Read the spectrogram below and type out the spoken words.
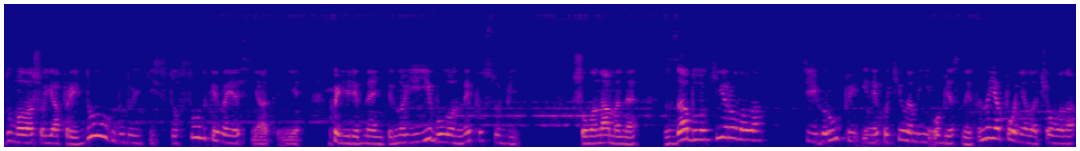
Думала, що я прийду, буду якісь стосунки виясняти. Ні, мої рідненькі, але її було не по собі, що вона мене заблокувала в цій групі і не хотіла мені об'яснити. Ну, я поняла, що вона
